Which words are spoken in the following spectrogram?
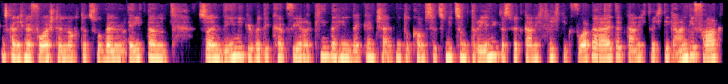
Das kann ich mir vorstellen noch dazu, wenn Eltern so ein wenig über die Köpfe ihrer Kinder hinweg entscheiden, du kommst jetzt mit zum Training, das wird gar nicht richtig vorbereitet, gar nicht richtig angefragt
